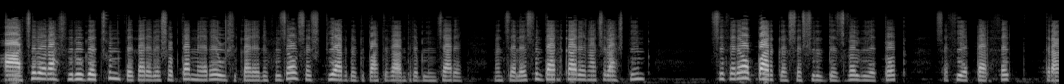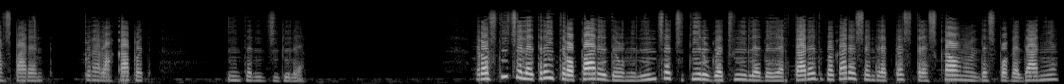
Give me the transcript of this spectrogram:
a acelorași rugăciuni pe care le șoptea mereu și care refuzau să-și piardă după atâta întrebințare înțelesul, dar care, în același timp, se fereau parcă să și-l dezvăluie tot, să fie perfect, transparent, până la capăt, inteligibile. Rosti cele trei tropare de umilință, citi rugăciunile de iertare, după care se îndreptă spre scaunul de spovedanie,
